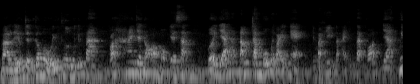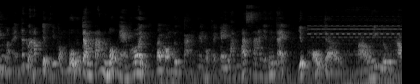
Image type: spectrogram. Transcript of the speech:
Và liệu trình combo yêu thương của chúng ta có hai chai đỏ, một chai xanh với giá là 547 ngàn nhưng mà hiện tại chúng ta có giá khuyến mãi rất là hấp dẫn, chỉ còn 481 ngàn thôi. Và còn được tặng thêm một cái cây lăn massage như thế này, giúp hỗ trợ bảo huyết lưu thông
